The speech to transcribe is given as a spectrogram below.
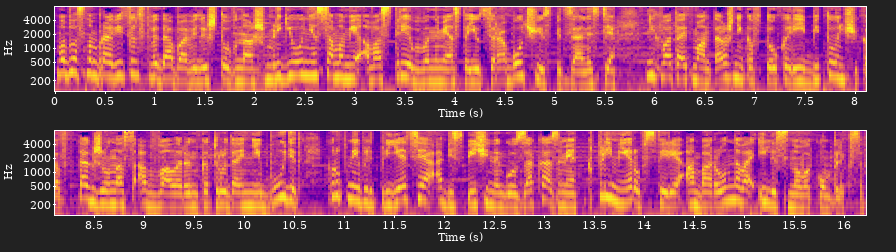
В областном правительстве добавили, что в нашем регионе самыми востребованными остаются рабочие рабочие специальности. Не хватает монтажников, токарей, бетонщиков. Также у нас обвала рынка труда не будет. Крупные предприятия обеспечены госзаказами. К примеру, в сфере оборонного и лесного комплексов.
